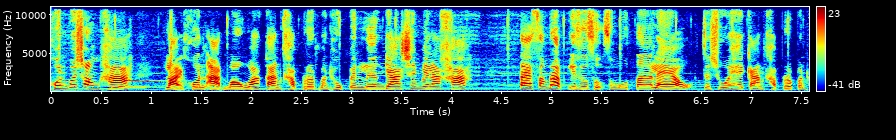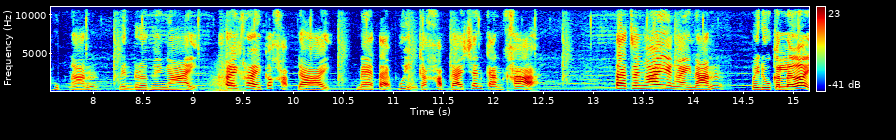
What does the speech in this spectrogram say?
คุณผู้ชมคะ หลายคนอาจมองว่าการขับรถบรรทุกเป็นเรื่องยากใช่ไหมล่ะคะ แต่สำหรับ Isuzu Smooter แล้วจะช่วยให้การขับรถบรรทุกนั้นเป็นเรื่องง่ายๆ ใครๆก็ขับได้ แม้แต่ผู้หญิงก็ขับได้เช่นกันค่ะ แต่จะง่ายยังไงนั้น ไปดูกันเลย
